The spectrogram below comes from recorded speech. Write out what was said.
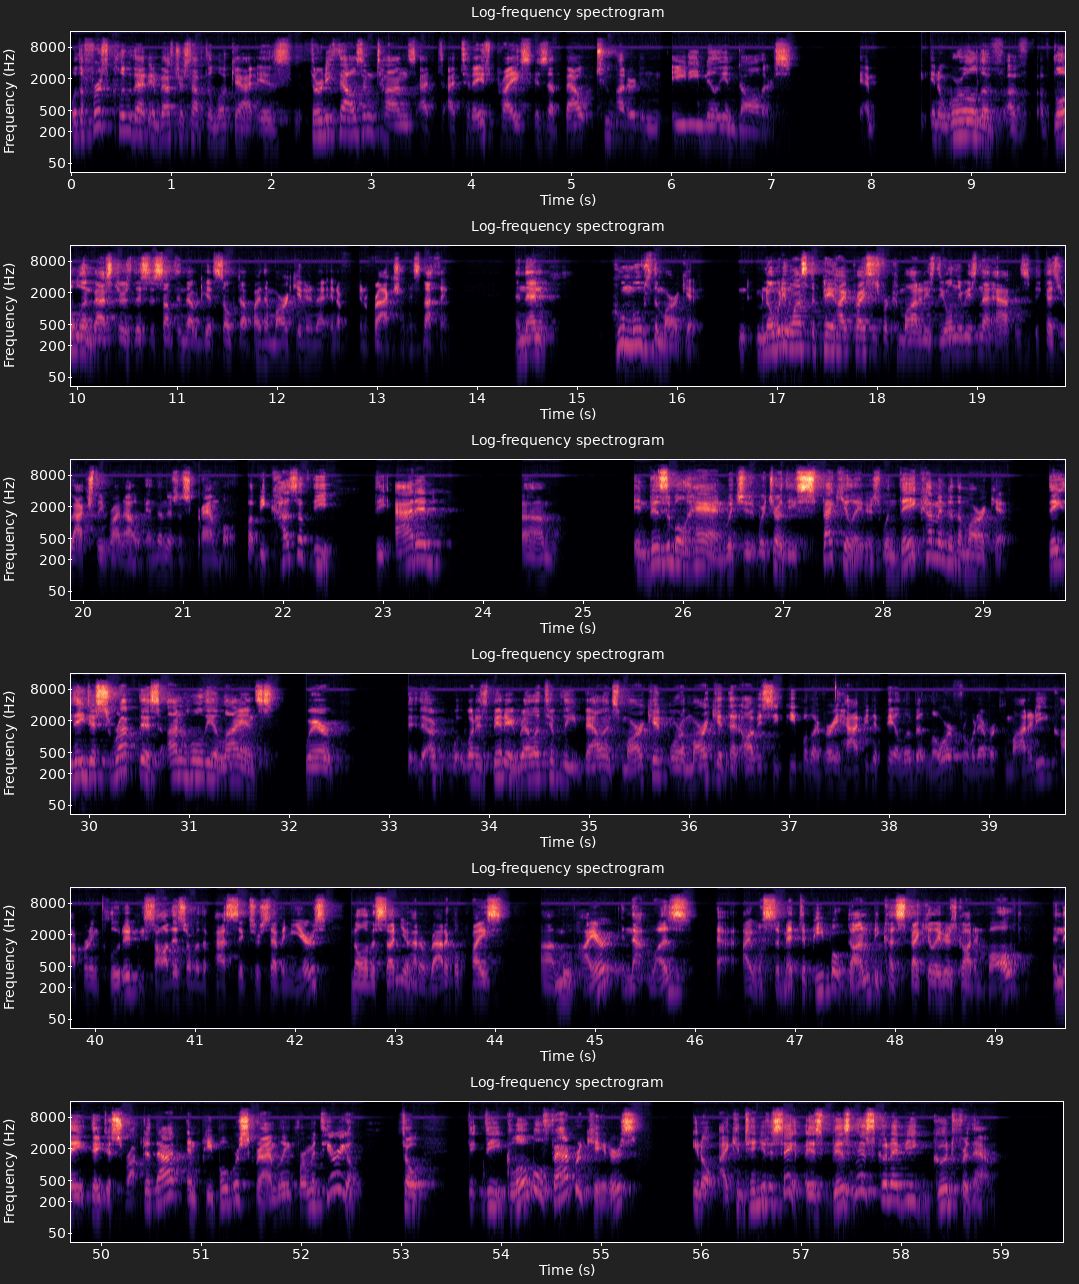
Well, the first clue that investors have to look at is 30,000 tons at, at today's price is about $280 million. In a world of, of, of, global investors, this is something that would get soaked up by the market in a, in a, in a fraction. It's nothing. And then who moves the market? Nobody wants to pay high prices for commodities. The only reason that happens is because you actually run out and then there's a scramble. But because of the, the added um, invisible hand, which, is, which are these speculators, when they come into the market, they, they disrupt this unholy alliance where uh, what has been a relatively balanced market or a market that obviously people are very happy to pay a little bit lower for whatever commodity, copper included. We saw this over the past six or seven years. And all of a sudden you had a radical price uh, move higher. And that was, uh, I will submit to people, done because speculators got involved and they, they disrupted that and people were scrambling for material. So the, the global fabricators, you know, I continue to say, is business going to be good for them?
